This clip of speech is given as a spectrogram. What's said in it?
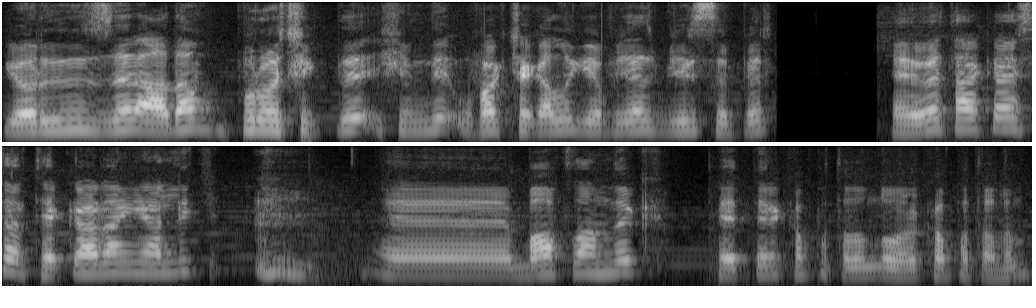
Gördüğünüz üzere adam pro çıktı. Şimdi ufak çakallık yapacağız 1-0. Evet arkadaşlar tekrardan geldik. ee, bufflandık. Petleri kapatalım doğru kapatalım.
